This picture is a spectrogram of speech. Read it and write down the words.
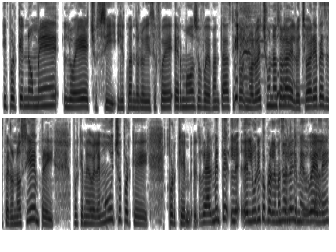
y porque no me lo he hecho, sí, y cuando lo hice fue hermoso, fue fantástico, no lo he hecho una sola vez, lo he hecho varias veces, pero no siempre, porque me duele mucho, porque porque realmente le- el único problema No es el que me duele.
